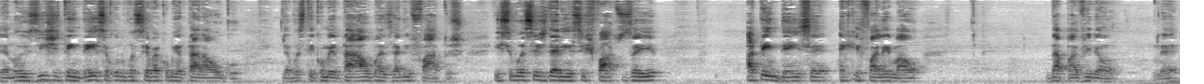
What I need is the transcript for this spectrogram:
Né? Não existe tendência quando você vai comentar algo. Né? Você tem que comentar algo baseado em fatos. E se vocês derem esses fatos aí, a tendência é que falem mal da pavilhão, né?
